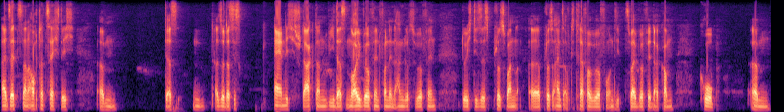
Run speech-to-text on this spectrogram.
ersetzt dann auch tatsächlich ähm, das, also das ist ähnlich stark dann wie das Neuwürfeln von den Angriffswürfeln durch dieses plus, one, äh, plus 1 auf die Trefferwürfe und die zwei Würfel, da kommen grob ähm,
